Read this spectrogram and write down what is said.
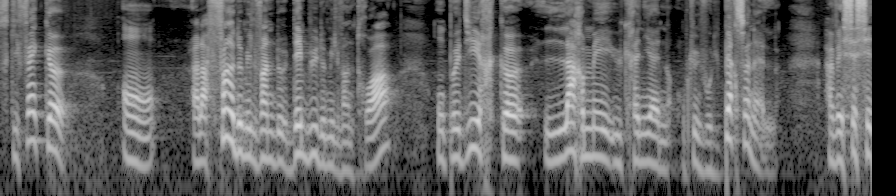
Ce qui fait que, la fin 2022, début 2023, on peut dire que l'armée ukrainienne, au niveau du personnel, avait cessé.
